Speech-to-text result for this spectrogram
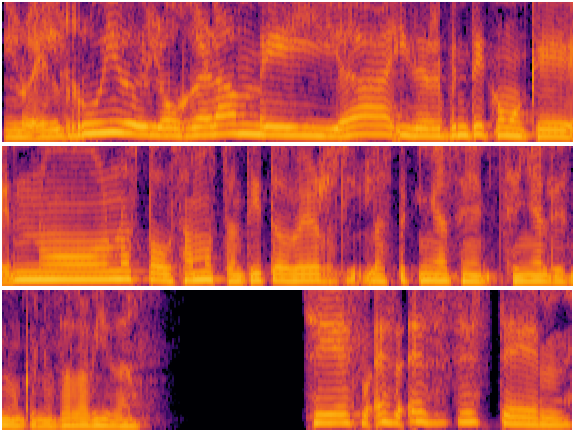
el, ruido y lo grande y, ah, y de repente como que no nos pausamos tantito a ver las pequeñas se- señales ¿no? que nos da la vida. Sí, es, es, es, este,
